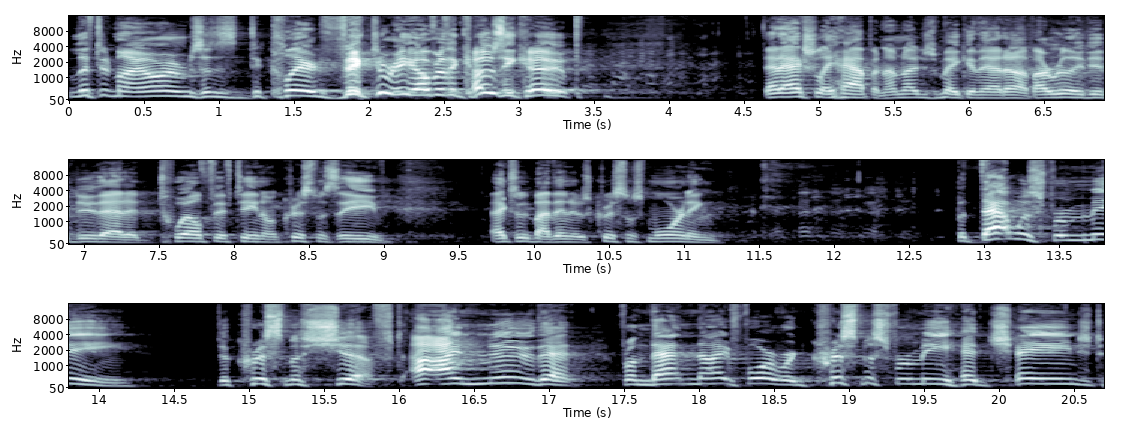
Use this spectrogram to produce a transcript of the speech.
lifted my arms and declared victory over the cozy coupe. That actually happened. I'm not just making that up. I really did do that at 12:15 on Christmas Eve. Actually, by then it was Christmas morning. But that was for me the Christmas shift. I, knew that from that night forward, Christmas for me had changed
